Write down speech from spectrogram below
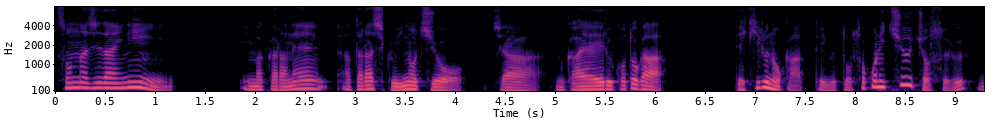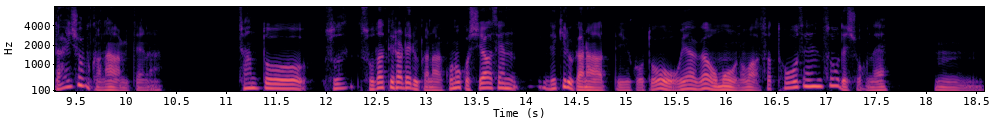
そんな時代に、今からね、新しく命を、じゃあ、迎えることができるのかっていうと、そこに躊躇する？大丈夫かな？みたいな。ちゃんと育てられるかな？この子幸せにできるかな？っていうことを親が思うのは、それは当然そうでしょうね。うん。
